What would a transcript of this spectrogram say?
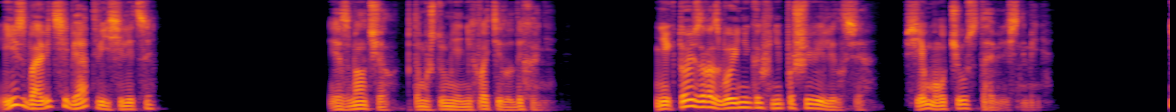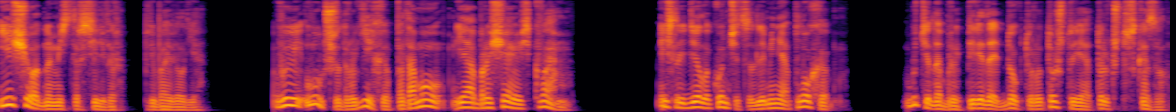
и избавить себя от виселицы. Я замолчал, потому что у меня не хватило дыхания. Никто из разбойников не пошевелился. Все молча уставились на меня. «И еще одно, мистер Сильвер», — прибавил я. «Вы лучше других, и потому я обращаюсь к вам. Если дело кончится для меня плохо, будьте добры передать доктору то, что я только что сказал».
